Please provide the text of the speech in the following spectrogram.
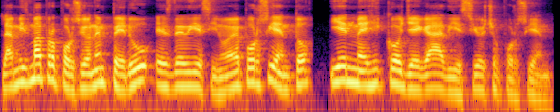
la misma proporción en Perú es de 19% y en México llega a 18%.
